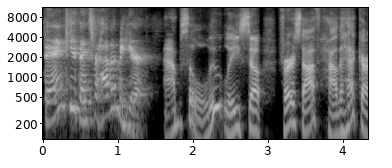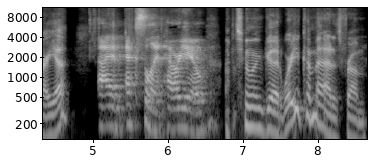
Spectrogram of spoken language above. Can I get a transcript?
Thank you. Thanks for having me here. Absolutely. So, first off, how the heck are you? I am excellent. How are you? I'm doing good. Where are you coming at us from?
